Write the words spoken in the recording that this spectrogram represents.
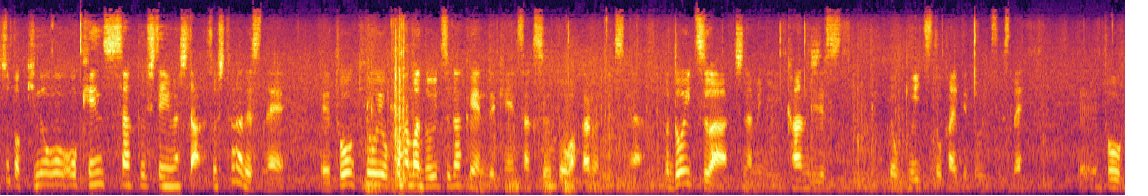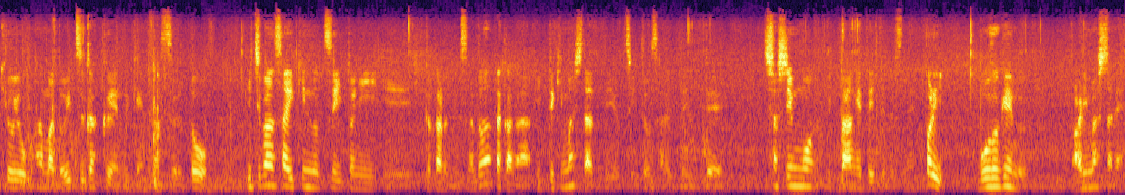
ちょっと昨日検索してみました。そしたらですね、東京横浜ドイツ学園で検索するとわかるんですが、ドイツはちなみに漢字です。ドイツと書いてドイツですね。東京横浜ドイツ学園で検索すると、一番最近のツイートに引っかかるんですが、どなたかが行ってきましたっていうツイートをされていて、写真もいっぱい上げていてですねやっぱりボードゲームありましたね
